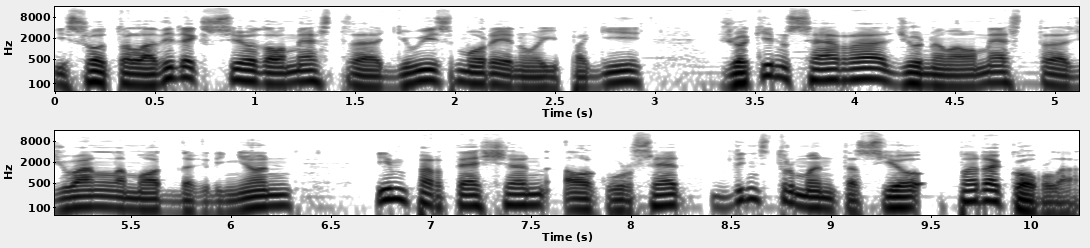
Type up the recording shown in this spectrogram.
i sota la direcció del mestre Lluís Moreno i Paguí, Joaquim Serra, junt amb el mestre Joan Lamot de Grinyon, imparteixen el curset d'instrumentació per a cobla.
